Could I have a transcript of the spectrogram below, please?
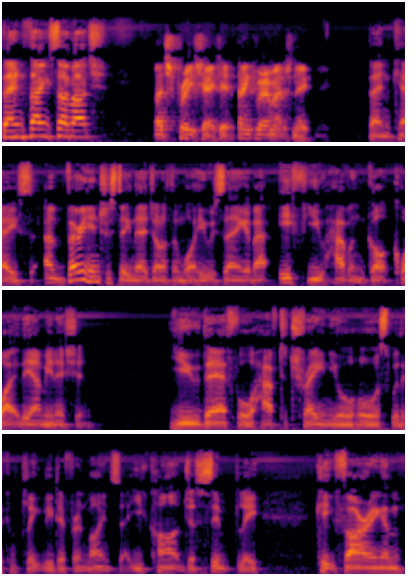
Ben, thanks so much. Much appreciate it. Thank you very much, Nick. Ben Case. And very interesting there, Jonathan, what he was saying about if you haven't got quite the ammunition, you therefore have to train your horse with a completely different mindset. You can't just simply keep firing them,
